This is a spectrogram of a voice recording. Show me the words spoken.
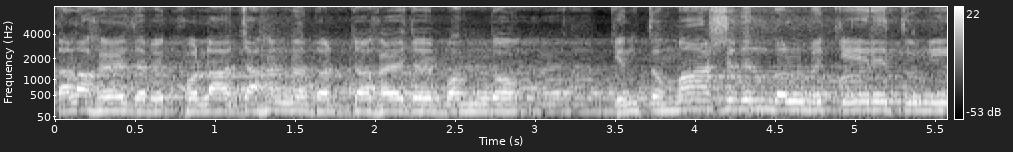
তালা হয়ে যাবে খোলা জাহান্নার দরজা হয়ে যাবে বন্ধ। কিন্তু মা সেদিন বলবে, কে রে তুমি?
